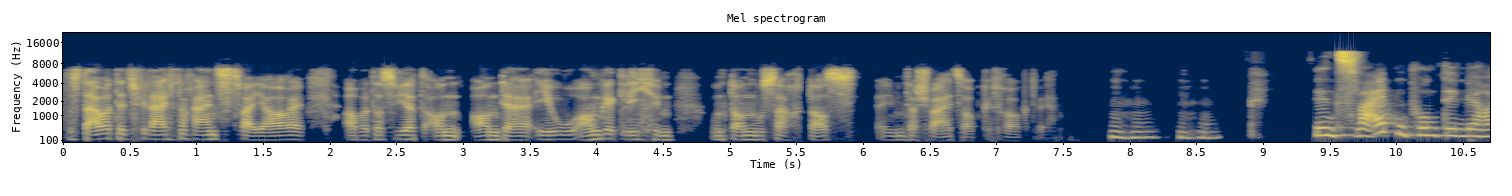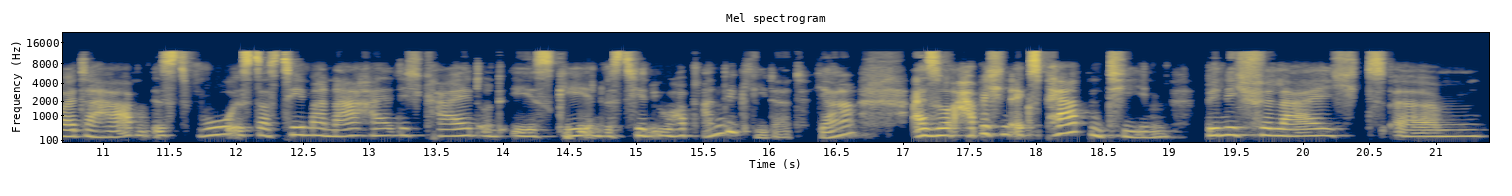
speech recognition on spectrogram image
Das dauert jetzt vielleicht noch eins, zwei Jahre, aber das wird an, an der EU angeglichen und dann muss auch das in der Schweiz abgefragt werden. Mhm, mh. Den zweiten Punkt, den wir heute haben, ist, wo ist das Thema Nachhaltigkeit und ESG investieren überhaupt angegliedert? Ja, also habe ich ein Expertenteam? Bin ich vielleicht ähm,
